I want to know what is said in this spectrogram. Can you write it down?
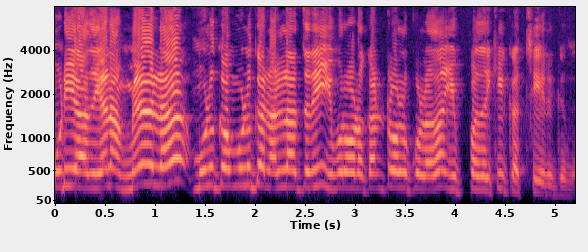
முடியாது. ஏன்னா மேலே முழுக்க முழுக்க நல்லா தெரியும் இவரோட கண்ட்ரோலுக்குள்ளதான் இப்போதைக்கு கட்சி இருக்குது.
